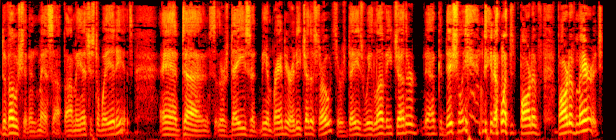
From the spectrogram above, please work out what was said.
devotion and mess up. I mean, it's just the way it is. And uh, so there's days that me and Brandy are at each other's throats. There's days we love each other uh, conditionally. you know, it's part of part of marriage,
